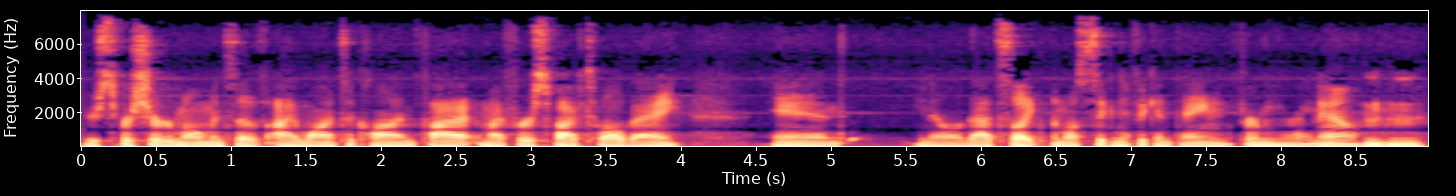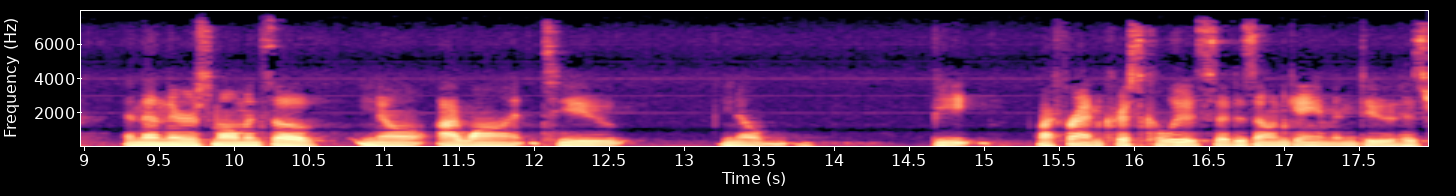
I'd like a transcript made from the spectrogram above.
There's for sure moments of i want to climb five, my first 512a and you know that's like the most significant thing for me right now. Mm-hmm. and then there's moments of you know i want to you know beat my friend chris Kalous at his own game and do his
